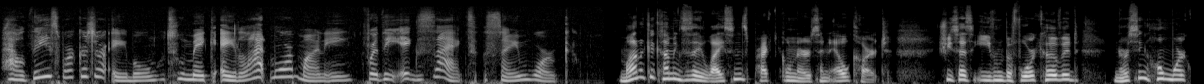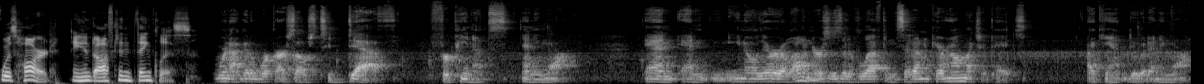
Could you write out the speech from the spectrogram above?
how these workers are able to make a lot more money for the exact same work. Monica Cummings is a licensed practical nurse in Elkhart. She says even before COVID, nursing home work was hard and often thankless. We're not going to work ourselves to death for peanuts anymore. And and you know there are a lot of nurses that have left and said I don't care how much it pays. I can't do it anymore.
